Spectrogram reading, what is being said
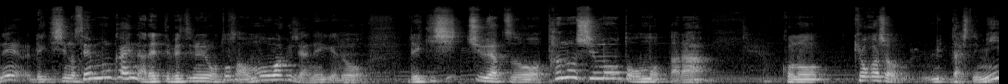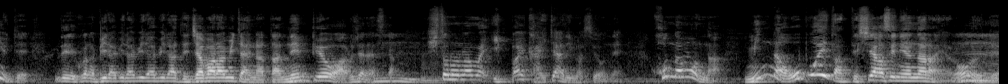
ね歴史の専門家になれって別にお父さん思うわけじゃねえけど、歴史っちゅうやつを楽しもうと思ったら、この教科書出して見言うて。でこのビラビラビラビラって蛇腹みたいになった年表あるじゃないですか、人の名前いっぱい書いてありますよねこんなもんな。みんな覚えたって幸せにはならんやろ、言うて。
